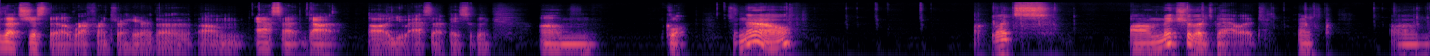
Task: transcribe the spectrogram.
because that's just the reference right here, the um asset dot uh u asset basically. Um cool. So now let's um make sure that's valid. Okay. Um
